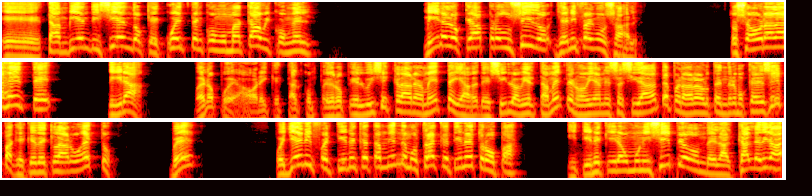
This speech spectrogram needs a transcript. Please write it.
Eh, también diciendo que cuenten con un Macao y con él. Mire lo que ha producido Jennifer González. Entonces ahora la gente dirá, bueno, pues ahora hay que estar con Pedro Pierluisi claramente y a decirlo abiertamente. No había necesidad antes, pero ahora lo tendremos que decir para que quede claro esto. ¿Ve? Pues Jennifer tiene que también demostrar que tiene tropa y tiene que ir a un municipio donde el alcalde diga,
